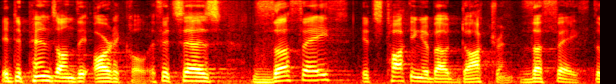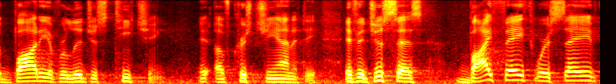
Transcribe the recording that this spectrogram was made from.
It depends on the article. If it says the faith, it's talking about doctrine, the faith, the body of religious teaching of Christianity. If it just says by faith we're saved,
